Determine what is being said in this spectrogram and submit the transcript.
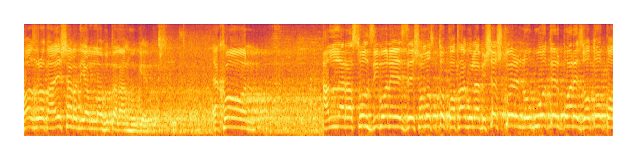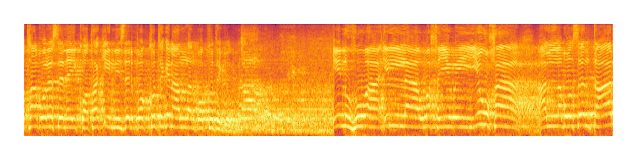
হজরত আয়েশারদি আল্লাহ তালানহুকে এখন আল্লাহ রাসুল জীবনে যে সমস্ত কথাগুলো, বিশেষ করে নবুয়তের পরে যত কথা বলেছেন, এই কথা কি নিজের পক্ষ থেকে না আল্লাহর পক্ষ থেকে? ইন হুয়া ইল্লা ইউহা। আল্লাহ বলছেন, তার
